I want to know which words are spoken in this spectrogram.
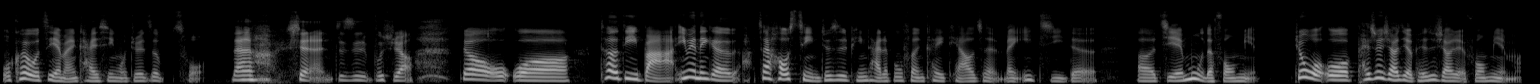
我亏我自己也蛮开心，我觉得这不错，但显然就是不需要。就我。特地把，因为那个在 hosting 就是平台的部分，可以调整每一集的呃节目的封面。就我我陪睡小姐陪睡小姐封面嘛，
